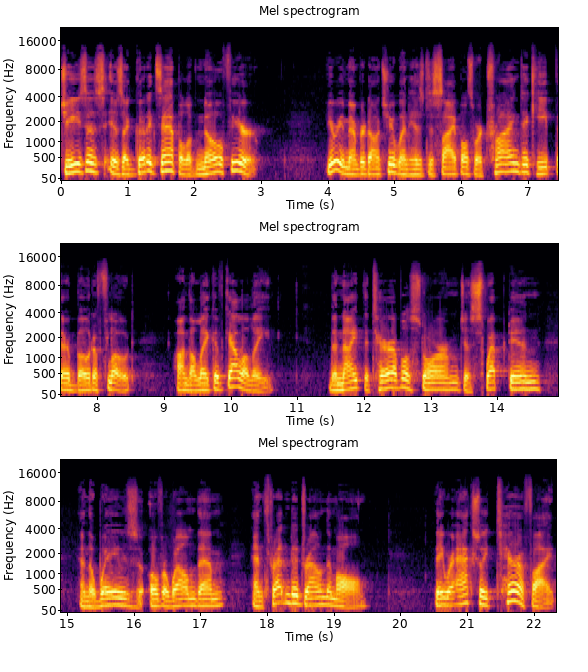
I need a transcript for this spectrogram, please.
Jesus is a good example of no fear. You remember, don't you, when his disciples were trying to keep their boat afloat on the Lake of Galilee? The night the terrible storm just swept in and the waves overwhelmed them and threatened to drown them all. They were actually terrified,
